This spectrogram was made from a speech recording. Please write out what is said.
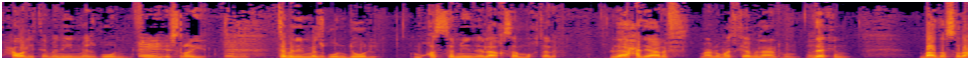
حوالي 80 مسجون في إسرائيل. 80 مسجون دول مقسمين إلى أقسام مختلفة. لا أحد يعرف معلومات كاملة عنهم لكن بعد الصراع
